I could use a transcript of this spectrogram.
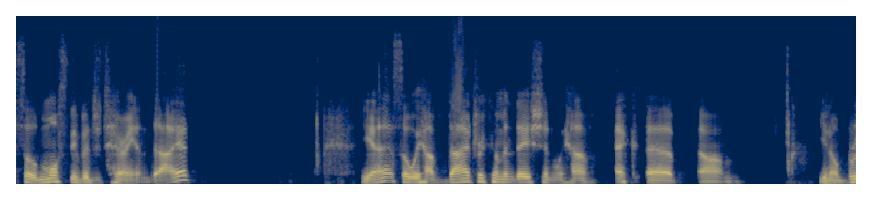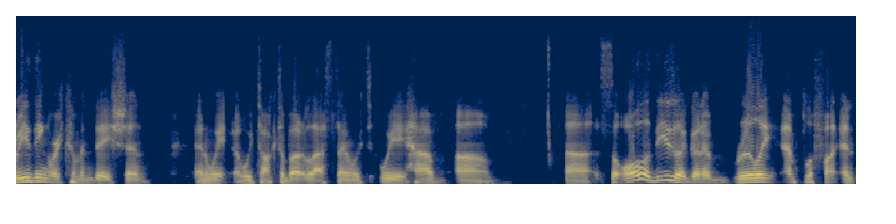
so mostly vegetarian diet. Yeah, so we have diet recommendation, we have uh, um, you know breathing recommendation, and we we talked about it last time. We we have um, uh, so all of these are going to really amplify and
